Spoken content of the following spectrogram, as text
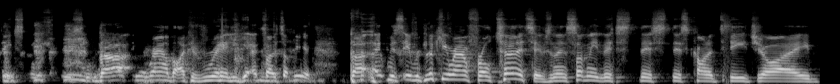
decent, decent That- around that I could really get a close up view. But it was, it was looking around for alternatives, and then suddenly this, this, this kind of DJI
